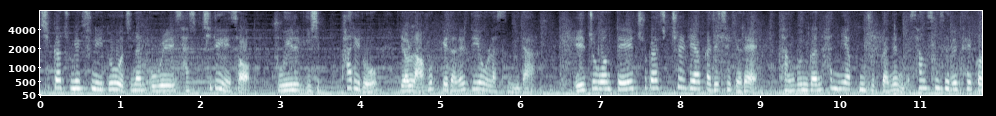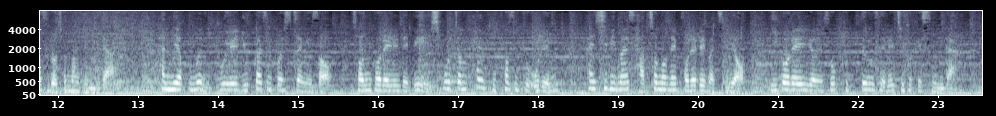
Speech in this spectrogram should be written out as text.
시가총액 순위도 지난 5일 47위에서 9일 28위로 19계단을 뛰어올랐습니다. 1조 원대의 추가 수출 계약까지 체결해 당분간 한미약품 주가는 상승세를 탈 것으로 전망됩니다. 한미약품은 9일 유가증권 시장에서 전 거래일 대비 15.89% 오른 82만 4천 원의 거래를 마치며 이 거래일 연속 급등세를 지속했습니다.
